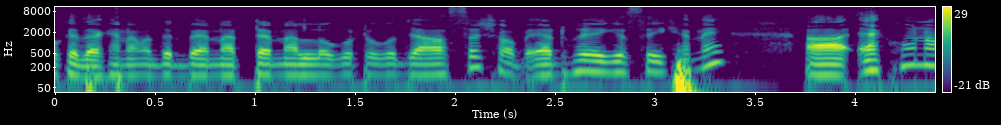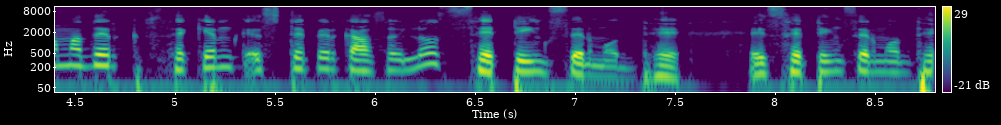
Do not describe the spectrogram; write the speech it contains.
ওকে দেখেন আমাদের ব্যানার ট্যানার লোগো টোগো যা আছে সব অ্যাড হয়ে গেছে এখানে। এখন আমাদের সেকেন্ড স্টেপের কাজ হইল সেটিংসের মধ্যে। এই সেটিংসের মধ্যে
